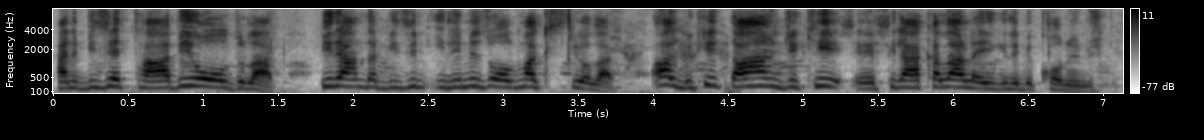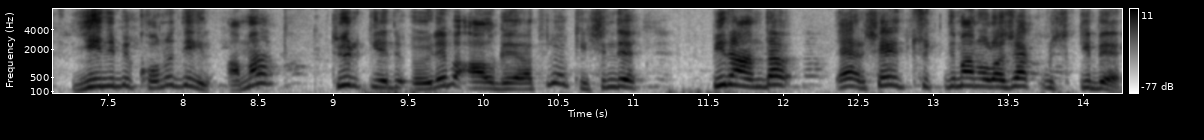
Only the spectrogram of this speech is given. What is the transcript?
Hani bize tabi oldular. Bir anda bizim ilimiz olmak istiyorlar. Halbuki daha önceki e, plakalarla ilgili bir konuymuş. Yeni bir konu değil ama Türkiye'de öyle bir algı yaratılıyor ki şimdi bir anda her şey süt liman olacakmış gibi.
